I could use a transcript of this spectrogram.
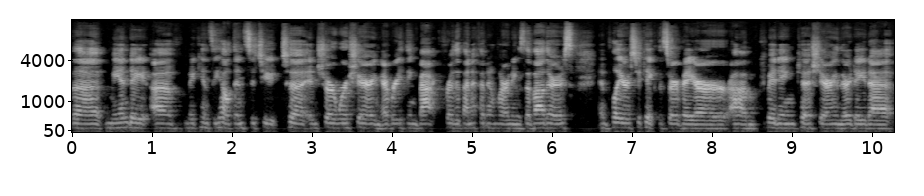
the mandate of McKinsey Health Institute to ensure we're sharing everything back for the benefit and learnings of others, employers who take the survey are um, committing to sharing their data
